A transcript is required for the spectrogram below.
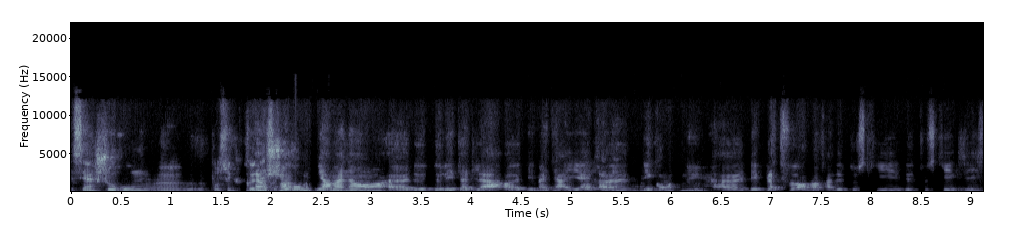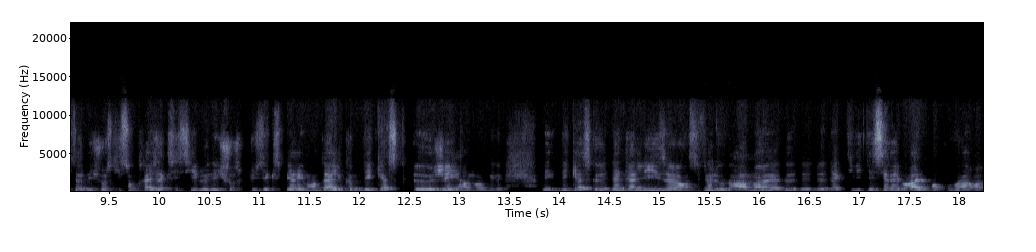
c'est un showroom pour ceux qui connaissent. C'est un showroom permanent de, l'état de l'art, des matériels, des contenus, des plateformes, enfin de tout, ce qui, de tout ce qui existe, des choses qui sont très accessibles, des choses plus expérimentales, comme des casques EEG, hein, donc des, casques d'analyse encéphalogramme, d'activité cérébrale pour pouvoir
